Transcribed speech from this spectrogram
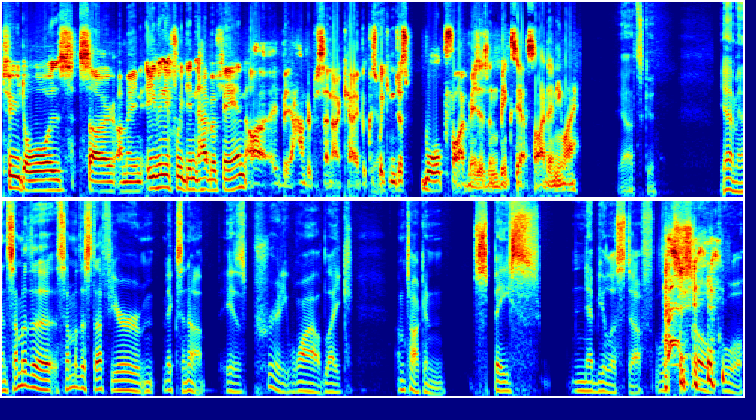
two doors. So, I mean, even if we didn't have a fan, uh, it'd be 100% okay because Yeah. we can just walk five meters and mix outside anyway. Yeah, that's good. Yeah, man. Some of the some of the stuff you're mixing up is pretty wild. Like, I'm talking space nebula stuff. Looks so cool.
